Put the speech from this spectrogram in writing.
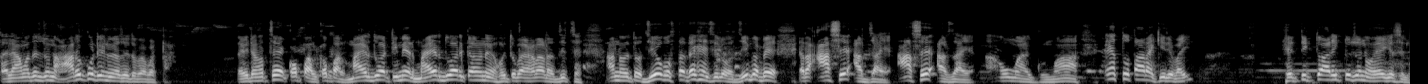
তাহলে আমাদের জন্য আরও কঠিন হয়ে যেত ব্যাপারটা। তো এটা হচ্ছে কপাল কপাল। মায়ের দোয়া টিমের, মায়ের দোয়ার কারণে হয়তো বা খেলাটা জিতছে। আর নয়তো যে অবস্থা দেখাইছিল, যেভাবে এরা আসে আর যায়, আসে আর যায়। ও মা ঘুমা এত তারা কিরে ভাই? হেট্রিক তো আরেকটু জন্য হয়ে গেছিল।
